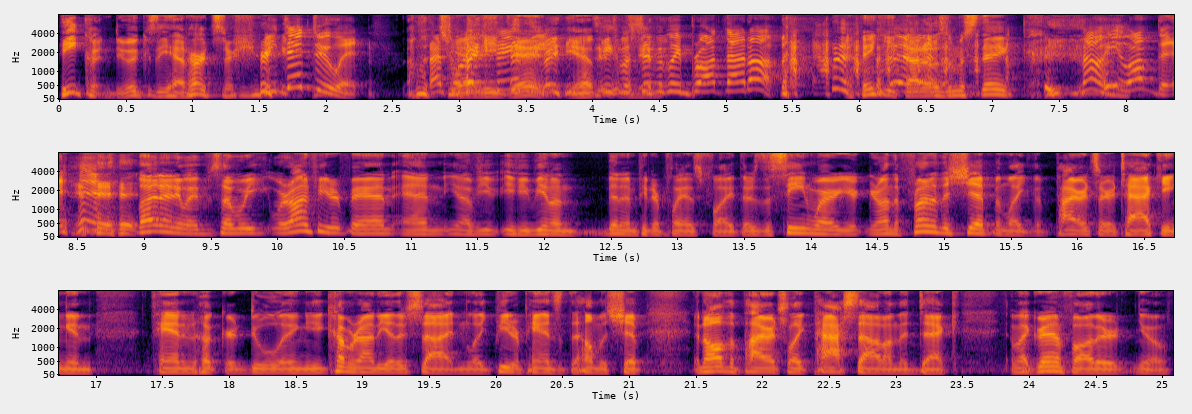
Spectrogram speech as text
he couldn't do it because he had heart surgery. he did do it. That's why right, he shamed did. me. Yep. He specifically brought that up. I think he thought it was a mistake. no, he loved it. but anyway, so we we're on Peter Pan, and you know if you if you've been on been on Peter Pan's flight, there's the scene where you're, you're on the front of the ship and like the pirates are attacking and. Pan and Hook are dueling. You come around the other side, and like Peter Pan's at the helm of the ship, and all the pirates like passed out on the deck. And my grandfather, you know,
